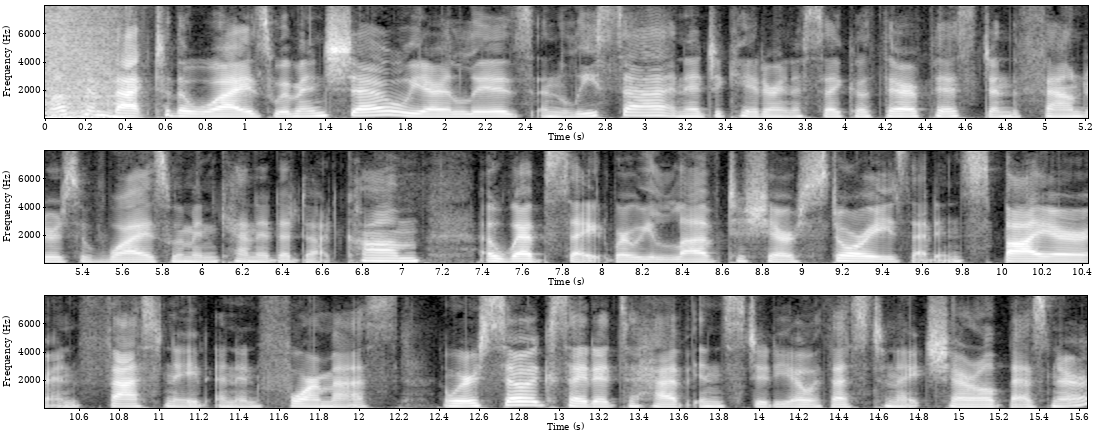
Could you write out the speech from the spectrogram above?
Welcome back to the Wise Women Show. We are Liz and Lisa, an educator and a psychotherapist, and the founders of wisewomencanada.com, a website where we love to share stories that inspire and fascinate and inform us. We're so excited to have in studio with us tonight Cheryl Besner,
